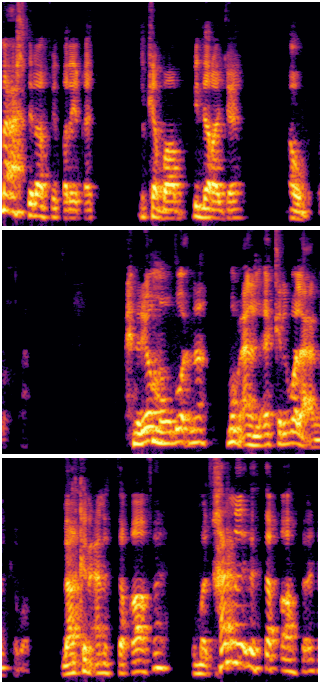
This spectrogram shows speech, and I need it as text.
مع اختلاف في طريقة الكباب بدرجة أو بأخرى. إحنا اليوم موضوعنا مو عن الأكل ولا عن الكباب لكن عن الثقافة ومدخلنا إلى الثقافة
